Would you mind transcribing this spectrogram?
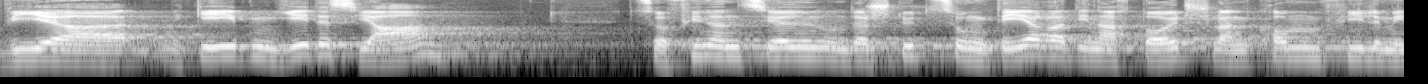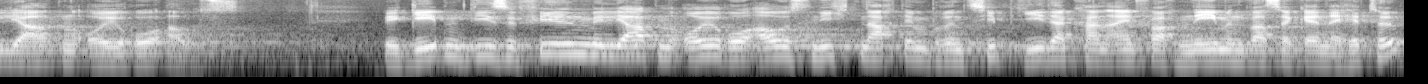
Wir geben jedes Jahr zur finanziellen Unterstützung derer, die nach Deutschland kommen, viele Milliarden Euro aus. Wir geben diese vielen Milliarden Euro aus nicht nach dem Prinzip, jeder kann einfach nehmen, was er gerne hätte,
